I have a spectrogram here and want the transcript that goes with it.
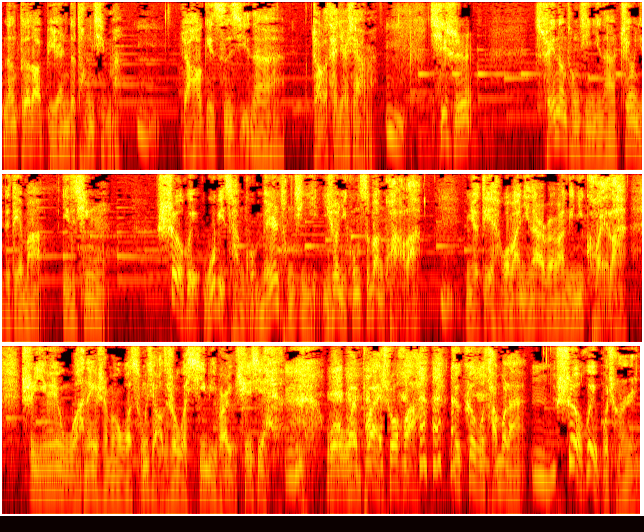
能得到别人的同情嘛，嗯然后给自己呢找个台阶下嘛。嗯其实，谁能同情你呢？只有你的爹妈、你的亲人。社会无比残酷，没人同情你。你说你公司办垮了，你说爹，我把你那二百万给你毁了，是因为我那个什么？我从小的时候我心里边有缺陷，我我不爱说话，跟客户谈不来。嗯，社会不承认你，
